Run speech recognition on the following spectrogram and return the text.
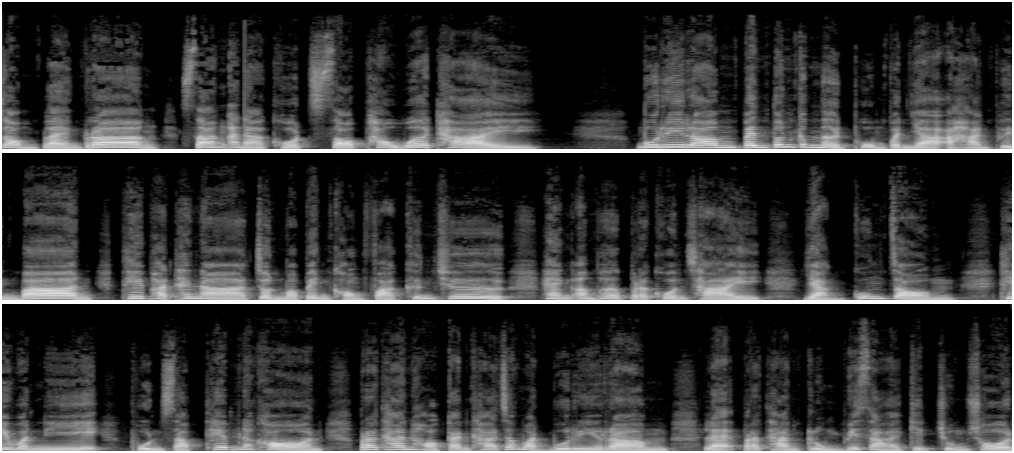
จอมแปลงร่าง สร้างอนาคตซอฟต์พาวเวอร์ไทย บุรีรัมย์เป็นต้นกำเนิดภูมิปัญญาอาหารพื้นบ้าน ที่พัฒนาจนมาเป็นของฝากขึ้นชื่อ แห่งอำเภอประโคนชัย อย่างกุ้งจอม ที่วันนี้ผุนทรัพย์เทพนคร ประธานหอการค้าจังหวัดบุรีรัมย์และประธานกลุ่มวิสาหกิจชุมชน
